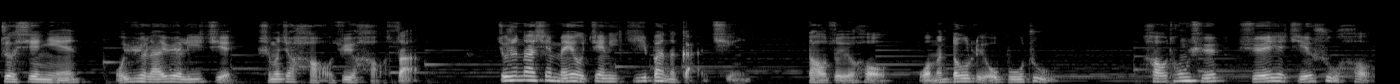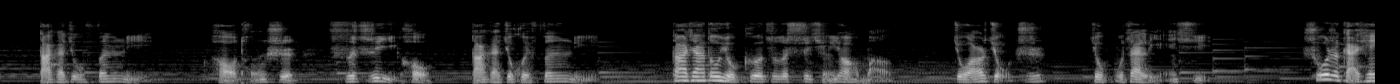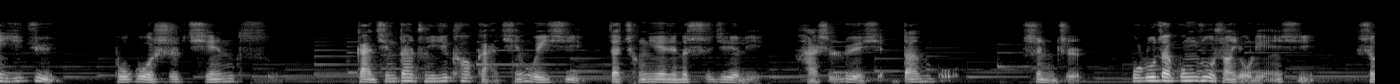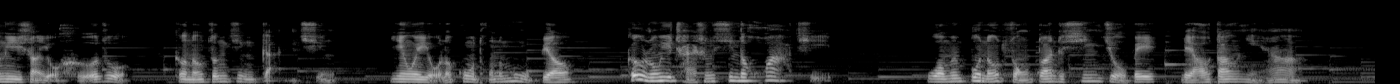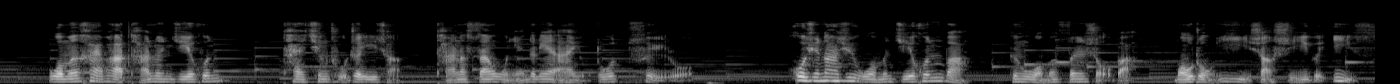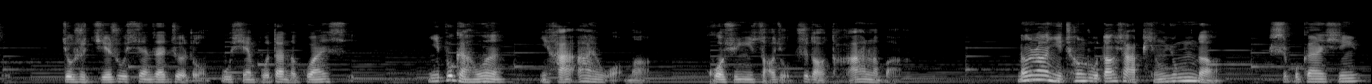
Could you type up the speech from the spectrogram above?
这些年，我越来越理解什么叫好聚好散，就是那些没有建立羁绊的感情，到最后我们都留不住。好同学学业结束后，大概就分离；好同事辞职以后，大概就会分离。大家都有各自的事情要忙，久而久之就不再联系。说着改天一聚，不过是谦辞。感情单纯依靠感情维系，在成年人的世界里还是略显单薄，甚至不如在工作上有联系，生意上有合作，更能增进感情。因为有了共同的目标，更容易产生新的话题。我们不能总端着新酒杯聊当年啊！我们害怕谈论结婚，太清楚这一场谈了三五年的恋爱有多脆弱。或许那句“我们结婚吧”跟“我们分手吧”，某种意义上是一个意思，就是结束现在这种不咸不淡的关系。你不敢问你还爱我吗？或许你早就知道答案了吧。能让你撑住当下平庸的，是不甘心、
